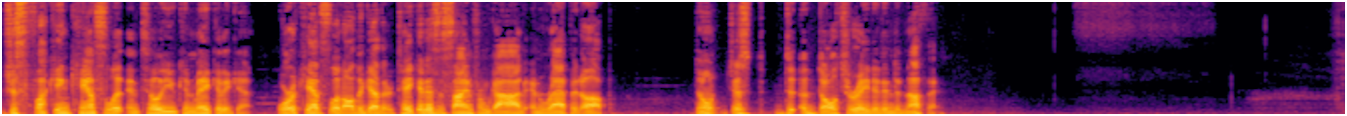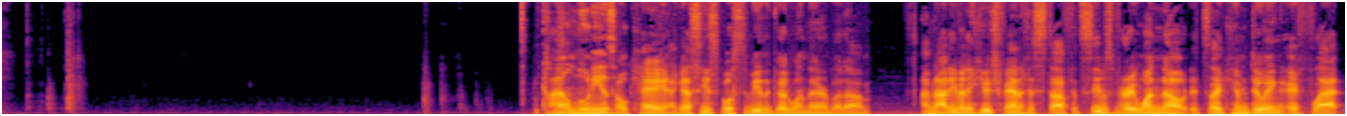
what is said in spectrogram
just fucking cancel it until you can make it again, or cancel it altogether. Take it as a sign from God and wrap it up. Don't just d- adulterate it into nothing. Kyle Mooney is okay. I guess he's supposed to be the good one there, but um, I'm not even a huge fan of his stuff. It seems very one note. It's like him doing a flat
